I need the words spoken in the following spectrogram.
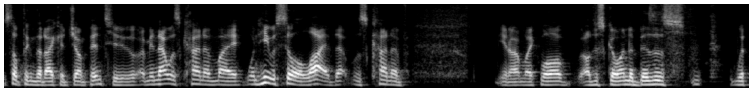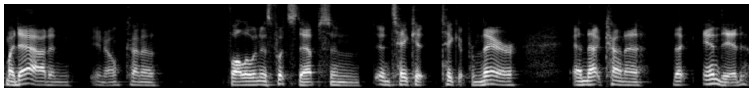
something that I could jump into. I mean, that was kind of my when he was still alive. That was kind of you know I'm like, well, I'll just go into business with my dad and you know kind of follow in his footsteps and and take it take it from there. And that kind of that ended.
